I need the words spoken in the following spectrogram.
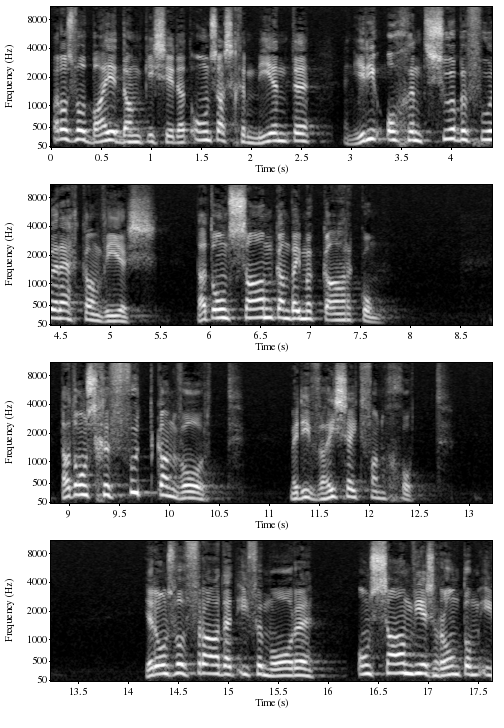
Maar ons wil baie dankie sê dat ons as gemeente in hierdie oggend so bevoorreg kan wees dat ons saam kan bymekaar kom. Dat ons gevoed kan word met die wysheid van God. Here, ons wil vra dat u vanmôre ons saam wees rondom u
